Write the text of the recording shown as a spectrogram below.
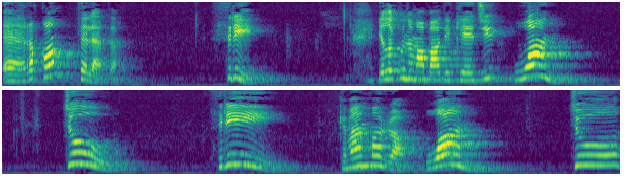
آه رقم ثلاثة. ثري يلا كنا مع بعض كيجي one. Two. Three. كمان مرة. One. Two.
